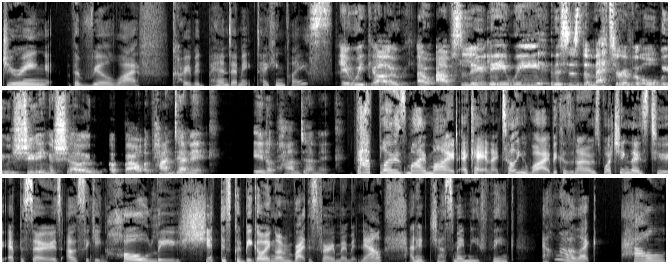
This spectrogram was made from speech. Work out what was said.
during the real life COVID pandemic taking place? Here we go. Oh, absolutely. We this is the meta of it all. We were shooting a show about a pandemic in a pandemic. That blows my mind. Okay, and I tell you why because when I was watching those two episodes, I was thinking, "Holy shit, this could be going on right this very moment now." And it just made me think, Ella, like how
